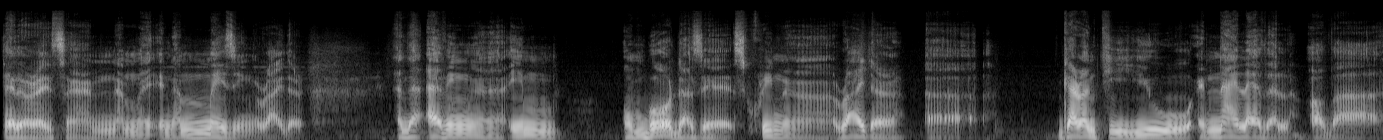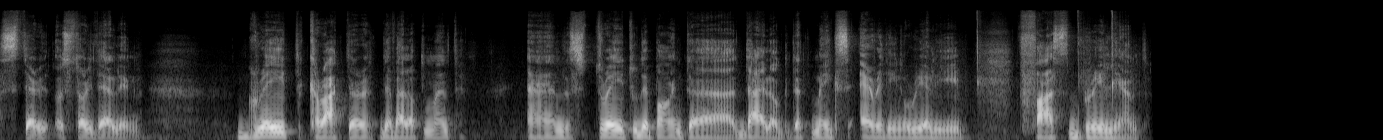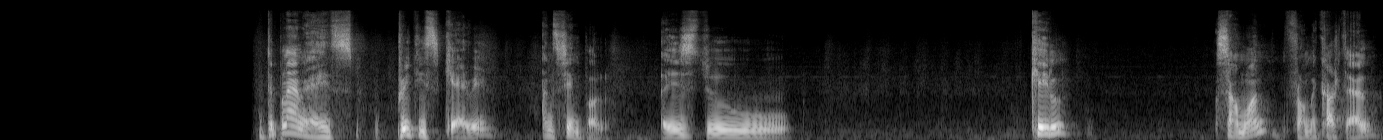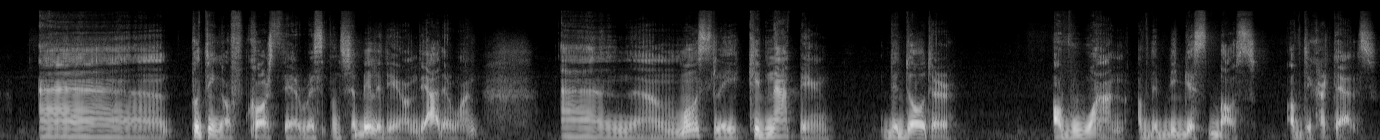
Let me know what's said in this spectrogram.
Taylor is an, an amazing rider. And having uh, him on board as a screenwriter uh, guarantee you a high level of uh, storytelling, great character development, and straight to the point uh, dialogue that makes everything really fast, brilliant. The plan is pretty scary and simple. Is to kill someone from a cartel and putting, of course, the responsibility on the other one and uh, mostly kidnapping the daughter of one of the biggest boss of the cartels.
